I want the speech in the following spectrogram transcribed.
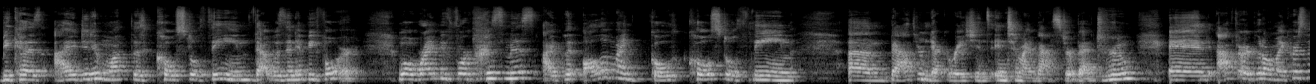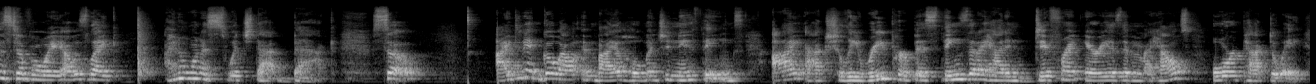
because I didn't want the coastal theme that was in it before. Well, right before Christmas, I put all of my coastal theme um, bathroom decorations into my master bedroom. And after I put all my Christmas stuff away, I was like, I don't want to switch that back. So I didn't go out and buy a whole bunch of new things. I actually repurposed things that I had in different areas of my house or packed away.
